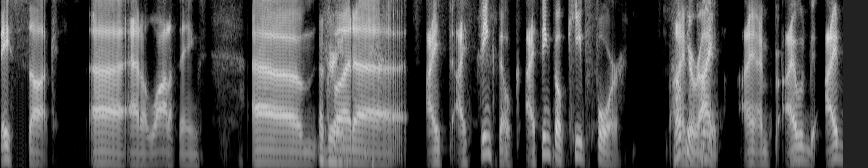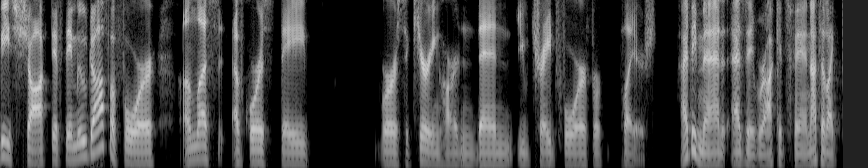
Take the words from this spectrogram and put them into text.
they suck uh, at a lot of things. Um, Agreed. but uh, I I think they'll I think they'll keep four. I hope I'm you're pretty- right. I, I'm I would be, I'd be shocked if they moved off of four, unless of course they were securing Harden. Then you trade four for players. I'd be mad as a Rockets fan, not to like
